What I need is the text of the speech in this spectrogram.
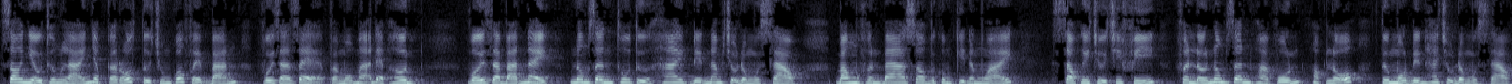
do nhiều thương lái nhập cà rốt từ Trung Quốc về bán với giá rẻ và mẫu mã đẹp hơn. Với giá bán này, nông dân thu từ 2 đến 5 triệu đồng một xào, bằng 1 phần 3 so với cùng kỳ năm ngoái. Sau khi trừ chi phí, phần lớn nông dân hòa vốn hoặc lỗ từ 1 đến 2 triệu đồng một xào.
